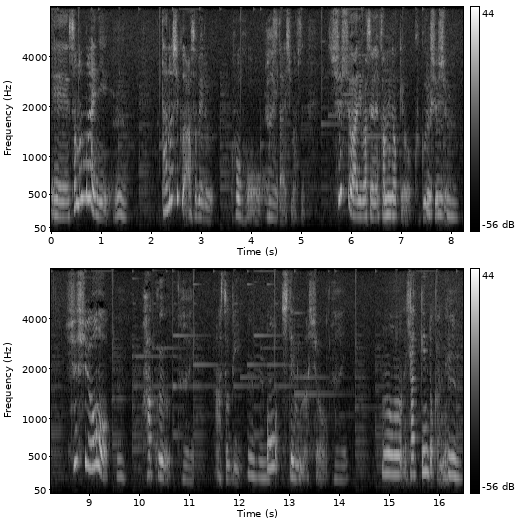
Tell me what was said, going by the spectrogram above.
えーその前にうん。楽しく遊べる方法をお伝えします。シュッシュありますよね髪の毛をくくるシュッシュ、うん。シュッシュをうん。履くはい。遊びうん。うん。をしてみましょはい。う。もう100均とかね、うん。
